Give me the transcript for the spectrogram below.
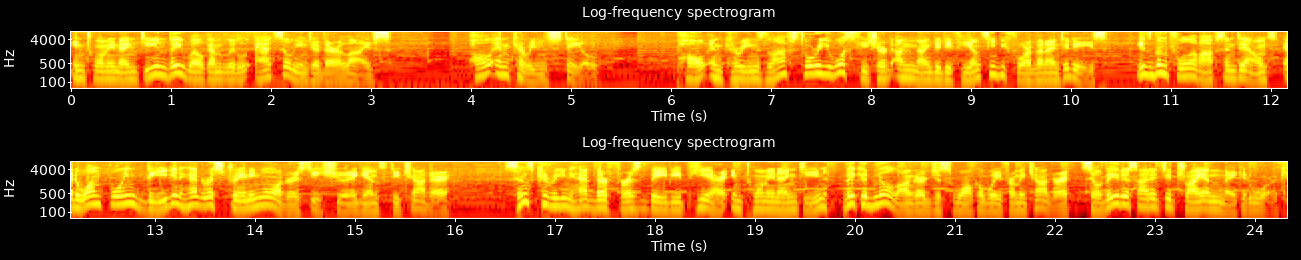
In 2019, they welcomed little Axel into their lives. Paul and Karine Staehle Paul and Karine's love story was featured on 90 Day Fiancé before the 90 days. It's been full of ups and downs, at one point they even had restraining orders issued against each other. Since Karine had their first baby, Pierre, in 2019, they could no longer just walk away from each other, so they decided to try and make it work.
